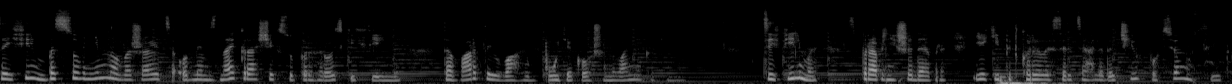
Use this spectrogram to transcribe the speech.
Цей фільм безсумнівно вважається одним з найкращих супергеройських фільмів та вартий уваги будь-якого шанувальника кіно. Ці фільми справжні шедеври, які підкорили серця глядачів по всьому світу.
